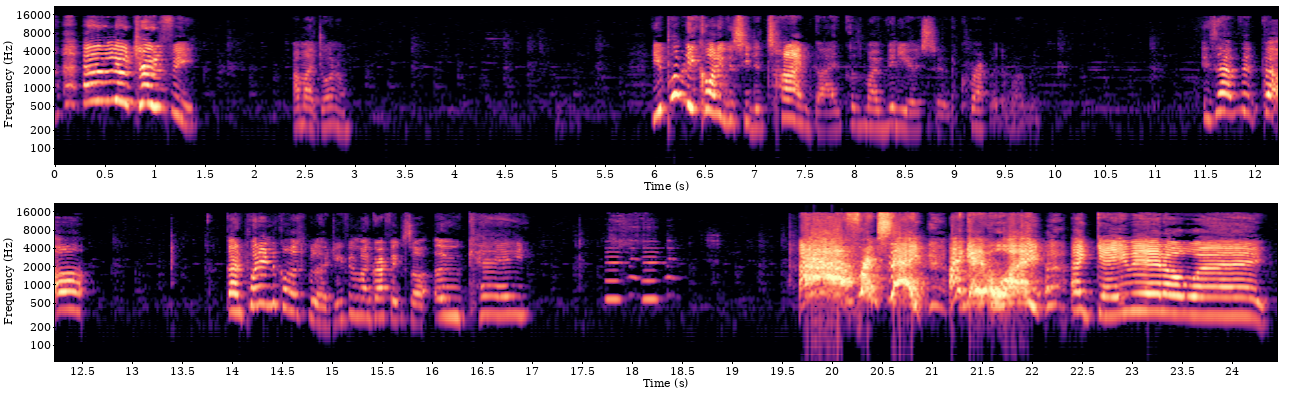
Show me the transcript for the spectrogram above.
and a little trophy! I might join him. You probably can't even see the time, guys, because my video is so crap at the moment. Is that a bit better? Guys, put it in the comments below. Do you think my graphics are okay? ah, frick's sake! I gave away! I gave it away!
